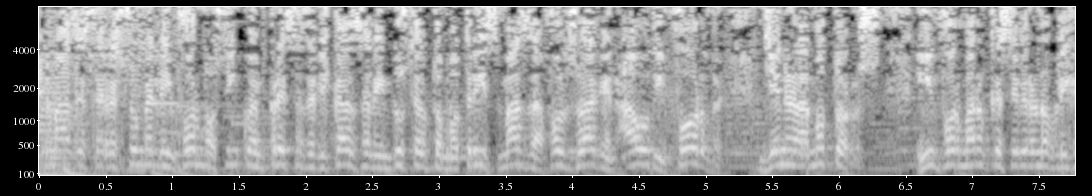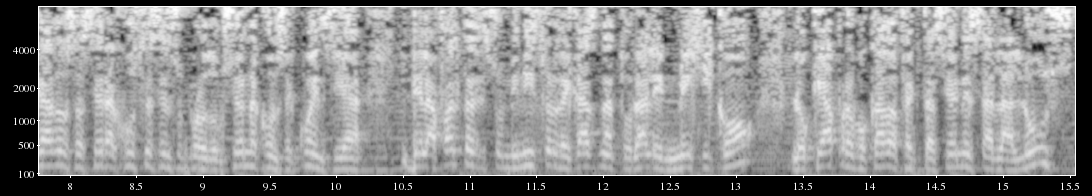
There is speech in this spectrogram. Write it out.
En más de este resumen le informo cinco empresas dedicadas a la industria automotriz, Mazda, Volkswagen, Audi, Ford, General Motors, informaron que se vieron obligados a hacer ajustes en su producción a consecuencia de la falta de suministro de gas natural en México, lo que ha provocado afectaciones a la luz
